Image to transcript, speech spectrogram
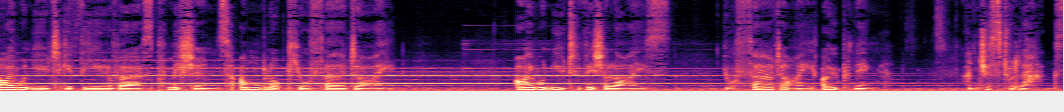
I want you to give the universe permission to unblock your third eye. I want you to visualize your third eye opening and just relax.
